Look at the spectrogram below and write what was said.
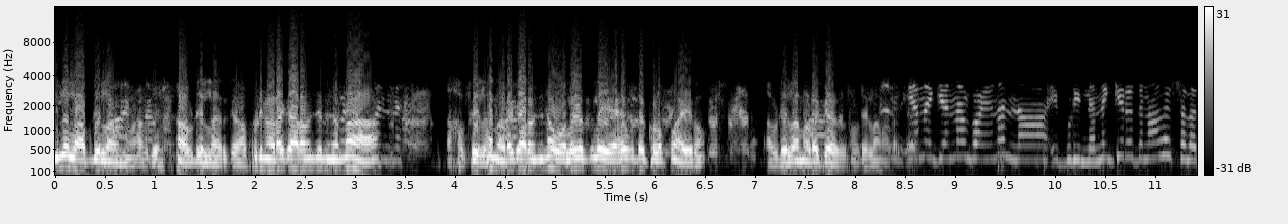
இல்லை இல்லை அப்படியெல்லாம் ஒன்றும் அப்படியெல்லாம் அப்படியெல்லாம் இருக்கு. அப்படி நடக்க ஆரம்பிச்சுன்னு சொன்னால் அப்படியெல்லாம் நடக்க ஆரம்பிச்சுன்னா உலகத்தில் ஏகப்பட்ட குழப்பம் ஆயிரும் அப்படியெல்லாம் நடக்காது அப்படியெல்லாம் நடக்காது. எனக்கு என்ன பயம்னா நான் இப்படி நினைக்கிறதுனால சில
